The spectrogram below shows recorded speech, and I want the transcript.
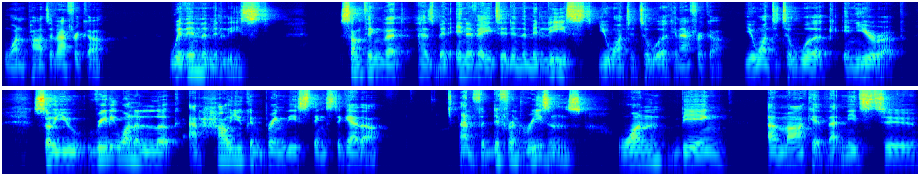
one part of Africa within the Middle East something that has been innovated in the Middle East, you wanted to work in Africa. You wanted to work in Europe. So you really want to look at how you can bring these things together. And for different reasons, one being a market that needs to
